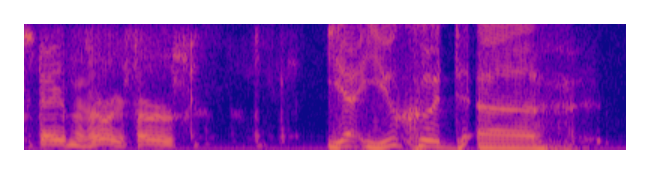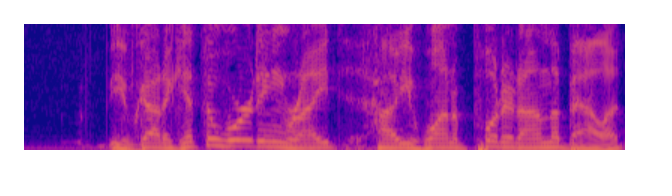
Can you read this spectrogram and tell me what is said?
State of Missouri first. Yeah, you could. Uh, you've got to get the wording right, how you want to put it on the ballot.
